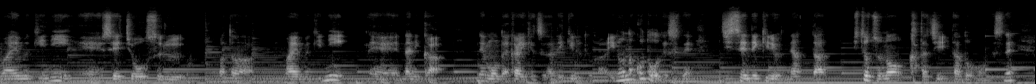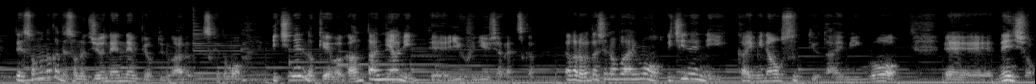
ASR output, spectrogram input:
前向きに成長する、または前向きに何かね、問題解決ができるとか、いろんなことをですね、実践できるようになった一つの形だと思うんですね。で、その中でその10年年表っていうのがあるんですけども、1年の計は元旦にありっていうふうに言うじゃないですか。だから私の場合も1年に1回見直すっていうタイミングを、えー、年初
